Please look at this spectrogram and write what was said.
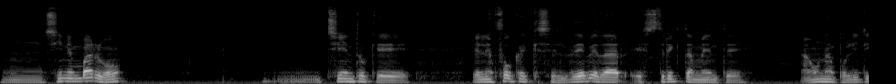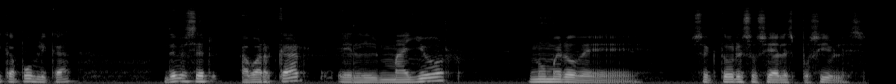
Mm, sin embargo, siento que el enfoque que se debe dar estrictamente a una política pública debe ser abarcar el mayor número de sectores sociales posibles.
